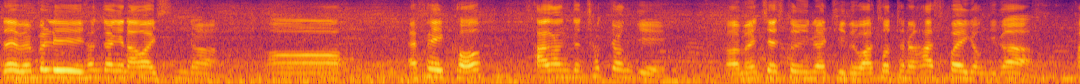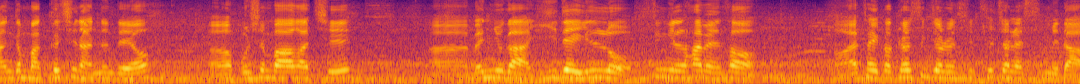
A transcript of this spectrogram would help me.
네, 웸블리 현장에 나와 있습니다. 어, FA컵 4강전 첫 경기 어, 맨체스터 유나이티드와 토트넘 하스파의 경기가 방금 막 끝이 났는데요. 어, 보신 바와 같이 어, 맨유가 2대 1로 승리를 하면서 어, FA컵 결승전을 실- 출전했습니다.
